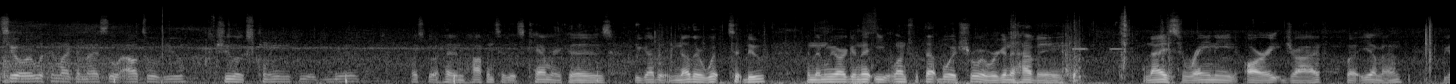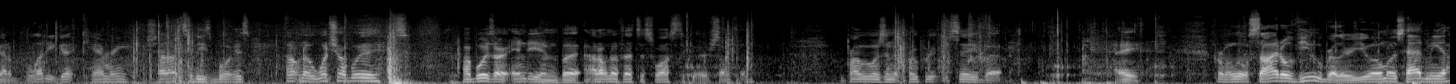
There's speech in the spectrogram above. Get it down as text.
See what we're looking like a nice little alto view. She looks clean, she looks good. Let's go ahead and hop into this Camry because we got another whip to do. And then we are gonna eat lunch with that boy Troy. We're gonna have a nice rainy R8 drive. But yeah, man, we got a bloody gut Camry. Shout out to these boys. I don't know what y'all boys, my boys are Indian, but I don't know if that's a swastika or something. It probably wasn't appropriate to say, but hey, from a little sidle view, brother, you almost had me uh,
